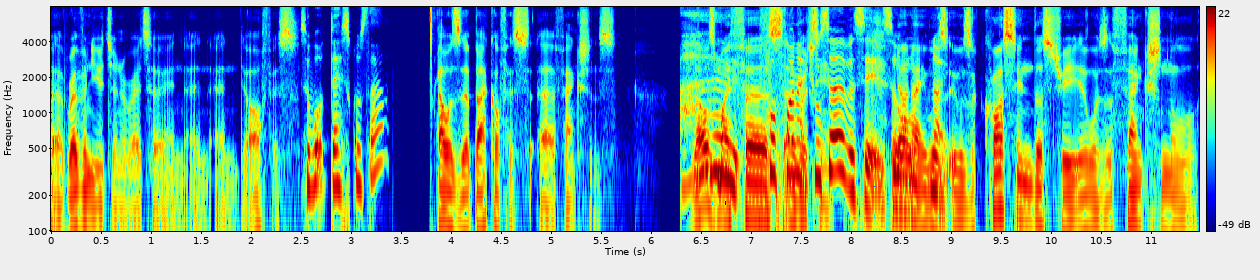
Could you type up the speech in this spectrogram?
uh, revenue generator in, in, in the office. So what desk was that? I was a back office uh, functions. That was my Oh, first for financial services. no, or- no, it was it was across industry. It was a functional.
